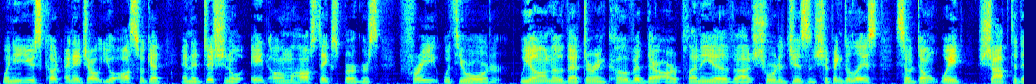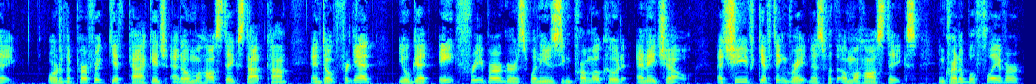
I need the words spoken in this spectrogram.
When you use code NHL, you'll also get an additional 8 Omaha Steaks burgers free with your order. We all know that during COVID there are plenty of uh, shortages and shipping delays, so don't wait, shop today. Order the perfect gift package at omahasteaks.com, and don't forget, you'll get 8 free burgers when using promo code NHL. Achieve gifting greatness with Omaha Steaks. Incredible flavor,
